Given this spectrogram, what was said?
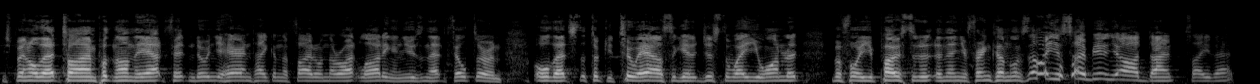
You spend all that time putting on the outfit and doing your hair and taking the photo in the right lighting and using that filter and all that. It took you two hours to get it just the way you wanted it before you posted it, and then your friend comes along and says, "Oh, you're so beautiful." Oh, don't say that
